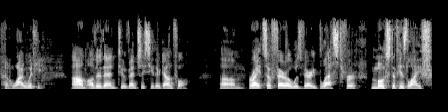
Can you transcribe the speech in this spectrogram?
Why would He? Um, other than to eventually see their downfall. Um, right? So Pharaoh was very blessed for most of his life.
